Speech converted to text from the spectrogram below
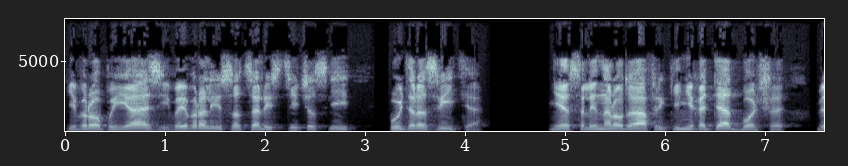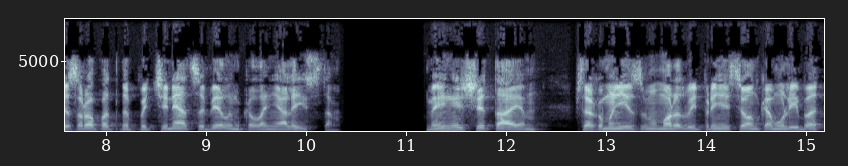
Европы и Азии выбрали социалистический путь развития. Если народы Африки не хотят больше безропотно подчиняться белым колониалистам. Мы не считаем, что коммунизм может быть принесен кому-либо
